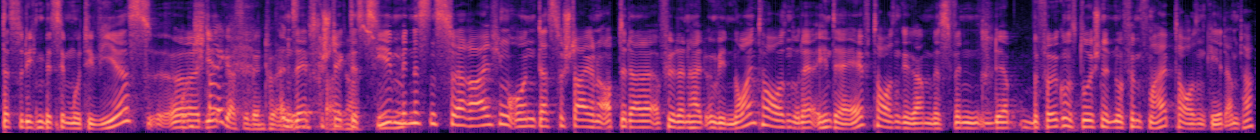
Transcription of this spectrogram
dass du dich ein bisschen motivierst, äh, steigerst eventuell. ein selbstgestecktes Ziel mhm. mindestens zu erreichen und das zu steigern. ob du dafür dann halt irgendwie 9000 oder hinterher 11.000 gegangen bist, wenn der Bevölkerungsdurchschnitt nur 5.500 geht am Tag,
